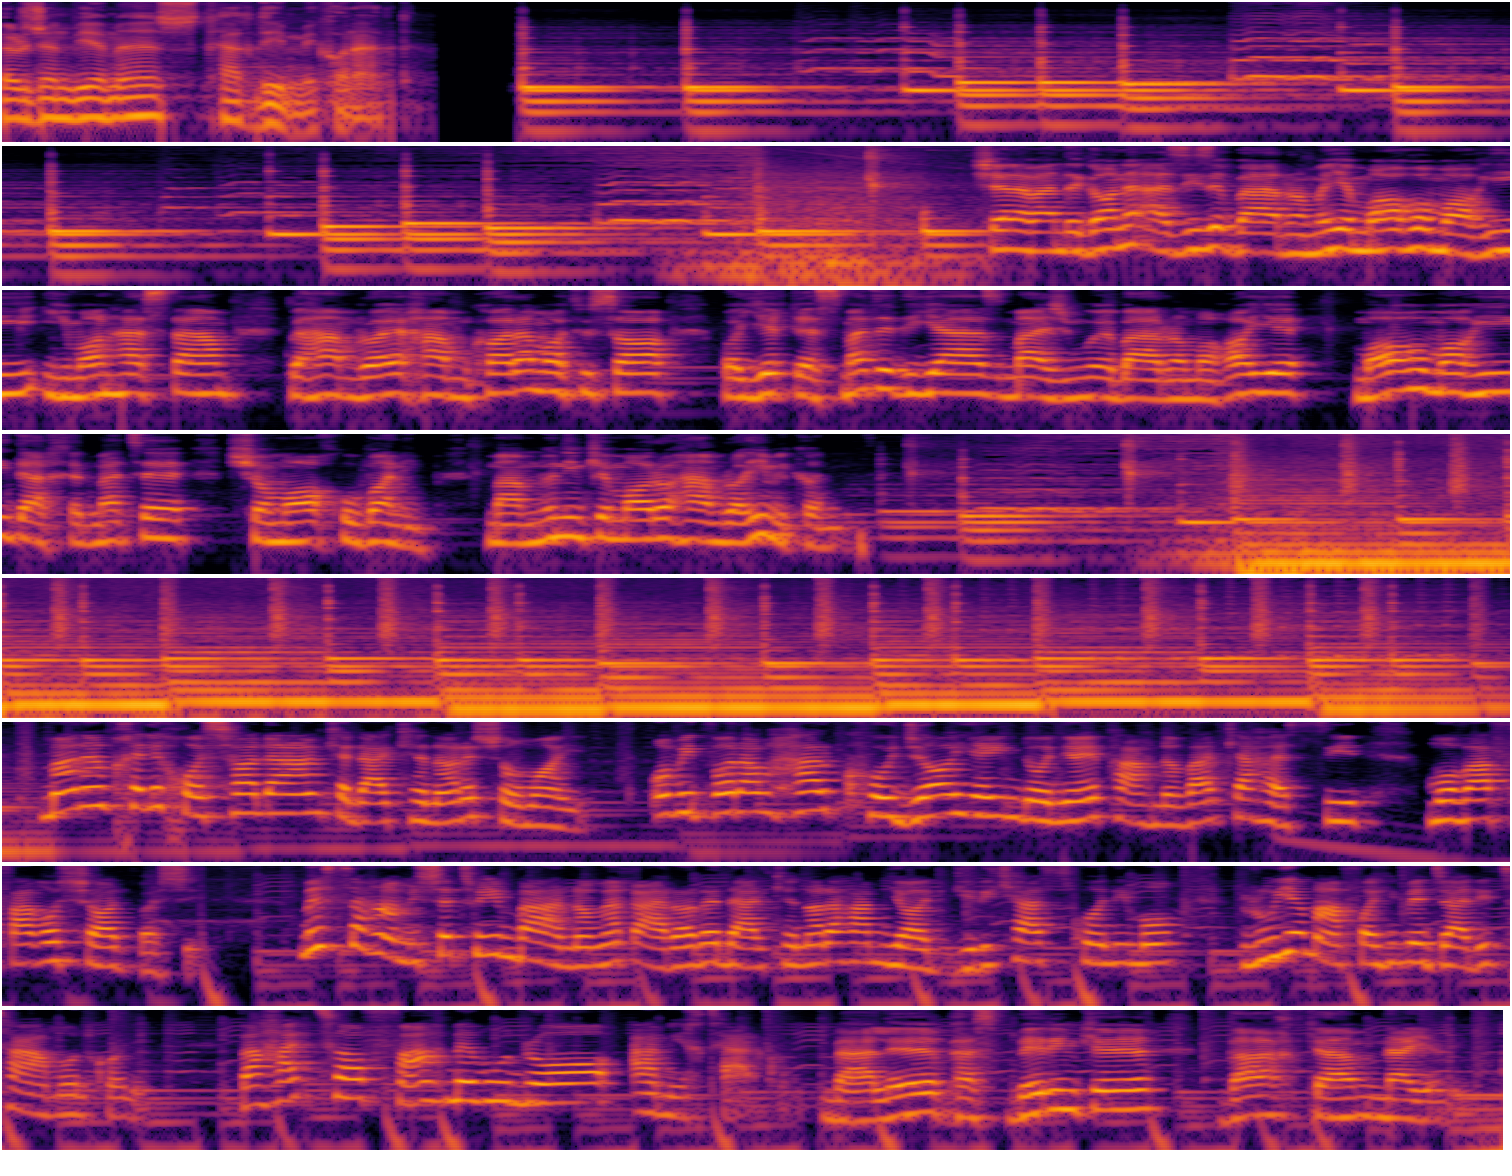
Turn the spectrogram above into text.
پرژن بی ام تقدیم می کند. شنوندگان عزیز برنامه ماه و ماهی ایمان هستم. به همراه همکارم آتوسا با یک قسمت دیگه از مجموعه برنامه های ماه و ماهی در خدمت شما خوبانیم. ممنونیم که ما رو همراهی می‌کنید. خوشحالم که در کنار شمایی. امیدوارم هر کجای این دنیای پهناور که هستید موفق و شاد باشید. مثل همیشه تو این برنامه قراره در کنار هم یادگیری کسب کنیم و روی مفاهیم جدید تعمل کنیم و حتی فهممون رو عمیق‌تر کنیم. بله پس بریم که وقت کم نیاریم.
